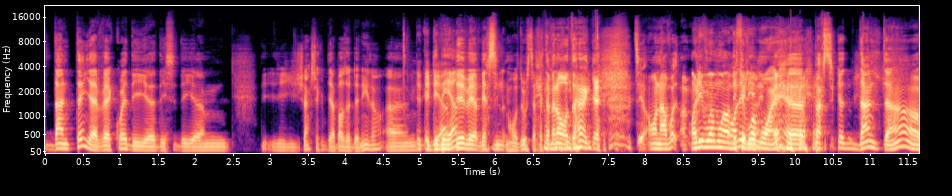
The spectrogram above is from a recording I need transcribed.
Dans le temps, il y avait quoi Des, euh, des, des, euh, des gens qui s'occupent de la base de données, là. Euh, Des Des DBA. Merci. Mon Dieu, ça fait tellement longtemps que. on envoie. on les voit moins. On les voit moins euh, parce que dans le temps,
